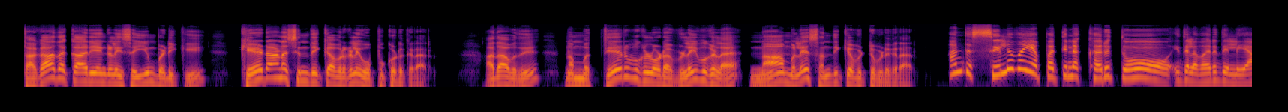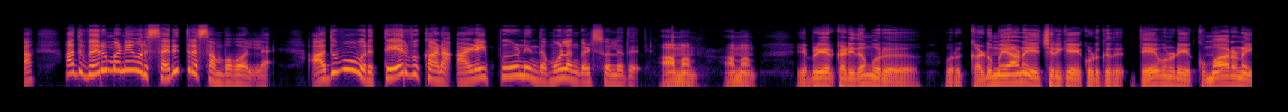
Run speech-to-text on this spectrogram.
தகாத காரியங்களை செய்யும்படிக்கு கேடான சிந்தைக்கு அவர்களை ஒப்புக் கொடுக்கிறார். அதாவது நம்ம தேர்வுகளோட விளைவுகளை நாமளே சந்திக்க விட்டு விடுகிறார். அந்த சிலுவைய பத்தின கருத்தும் இதுல வருது இல்லையா? அது வெறுமனே ஒரு சரித்திர சம்பவம் இல்ல. அதுவும் ஒரு தேர்வுக்கான அழைப்புன்னு இந்த மூலங்கள் சொல்லுது. ஆமாம் ஆமாம். எப்ரியர் கடிதம் ஒரு ஒரு கடுமையான எச்சரிக்கையை கொடுக்குது. தேவனுடைய குமாரனை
